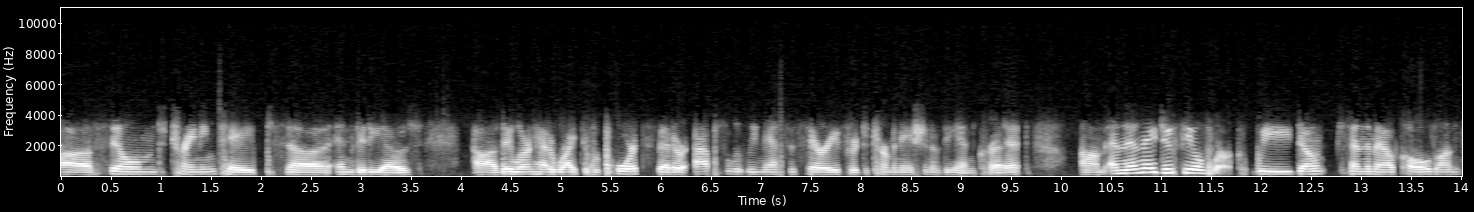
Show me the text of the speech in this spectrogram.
uh, filmed training tapes uh, and videos. Uh, they learn how to write the reports that are absolutely necessary for determination of the end credit. Um, and then they do field work. We don't send them out cold on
